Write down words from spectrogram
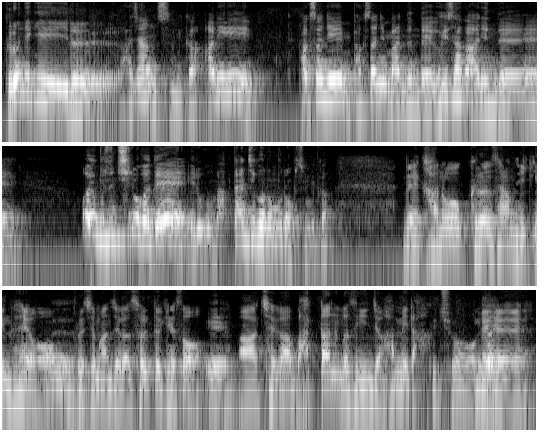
그런 얘기를 하지 않습니까? 아니 박사님 박사님 맞는데 의사가 아닌데 아니 무슨 치료가 돼 이러고 막 딴지 거는 분 없습니까? 네, 간혹 그런 사람도 있기는 해요. 네. 그렇지만 제가 설득해서 예. 아 제가 맞다는 것을 인정합니다. 그렇죠. 네,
